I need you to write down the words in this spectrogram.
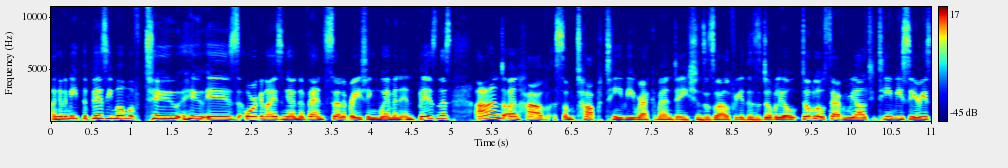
I'm going to meet the busy mum of two who is organising an event celebrating women in business, and I'll have some top TV recommendations as well for you. There's a 007 reality TV series,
